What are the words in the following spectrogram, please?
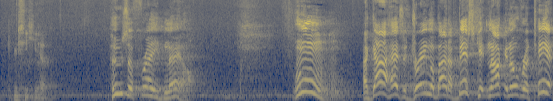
yeah. Who's afraid now? Hmm. A guy has a dream about a biscuit knocking over a tent,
